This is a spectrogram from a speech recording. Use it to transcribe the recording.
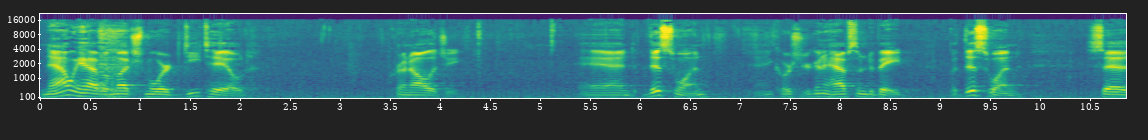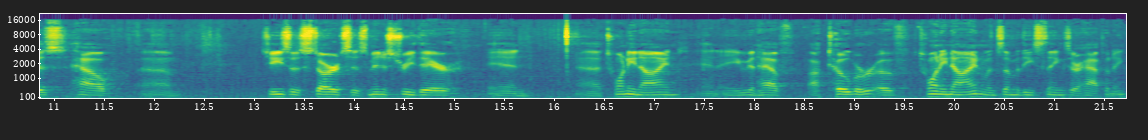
now we have a much more detailed chronology, and this one, and of course, you're going to have some debate, but this one says how. Um, Jesus starts his ministry there in uh, 29, and you even have October of 29 when some of these things are happening.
